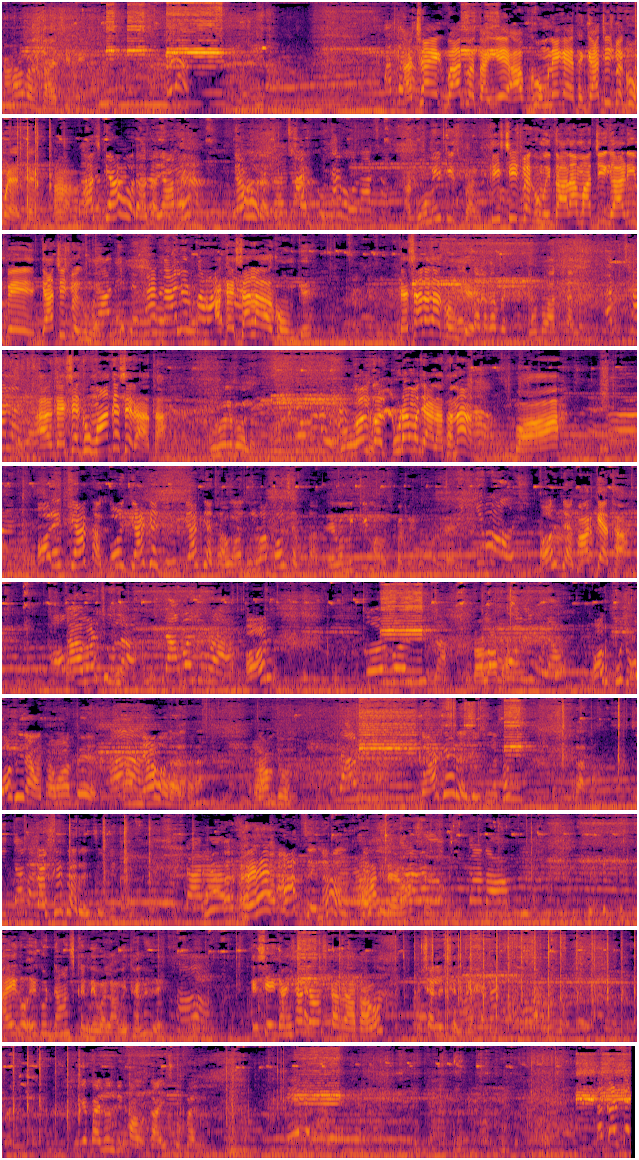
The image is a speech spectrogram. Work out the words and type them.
कहाँ बजता है सीटी? अच्छा एक बात बताइए आप घूमने गए थे क्या चीज़ पे घूम रहे थे? हाँ। आज क्या हो रहा था यहाँ पे? क्या हो रहा था? घूमी किस पर? किस चीज़ पे घूमी? तारा माची गाड़ी पे क्या चीज़ पे घूमे? घूम के। कैसा लगा घूम के? बोलो अच्छा लगा। आ, कैसे घुमा कैसे रहा था? गोल गोल गोल गोल पूरा मज़ा आ रहा था ना? वाह। और एक क्या था? कौन क्या क्या क्या क्या था? वहाँ झुलवा कौन सा था? एगो मिक्की माउस पर भी घूम रहा और क्या था? और क्या था? और ताला और कुछ हो भी रहा था वहाँ पे। क्या हो रहा था? रामधोर क्या कह रहे थे उसमें सब? कैसे कर रहे थे? हाथ से ना? हाथ से हाथ से। एगो एगो डांस करने वाला भी था ना रे। कैसे एकदम डांस कर रहा था वो? उछल उछल के। ये बैलून दिखाओ गाइस को बैलून।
